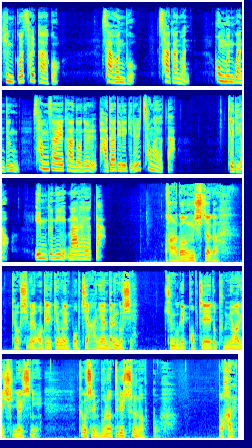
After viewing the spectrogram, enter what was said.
힘껏 설파하고 사헌부, 사간원, 홍문관 등 3사의 간원을 받아들이기를 청하였다. 드디어 임금이 말하였다. 과거 응시자가 격식을 어길 경우엔 뽑지 아니한다는 것이 중국의 법제에도 분명하게 실려 있으니 그것을 무너뜨릴 수는 없고 또한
